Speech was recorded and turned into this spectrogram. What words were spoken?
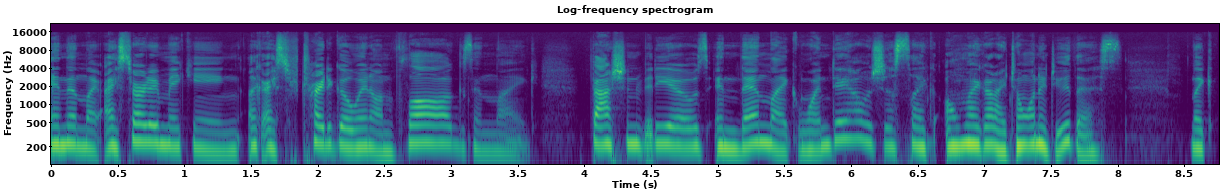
And then like I started making like I tried to go in on vlogs and like fashion videos and then like one day I was just like, "Oh my god, I don't want to do this." Like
